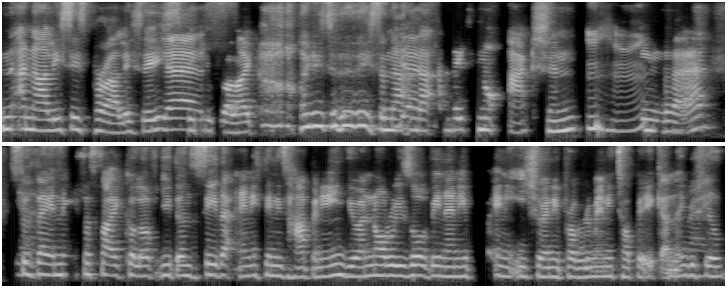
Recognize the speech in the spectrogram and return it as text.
analysis paralysis yes. because you're like oh, i need to do this and that yes. and that and there's not action mm-hmm. in there so yes. then it's a cycle of you don't see that anything is happening you are not resolving any any issue any problem any topic and then right. you feel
